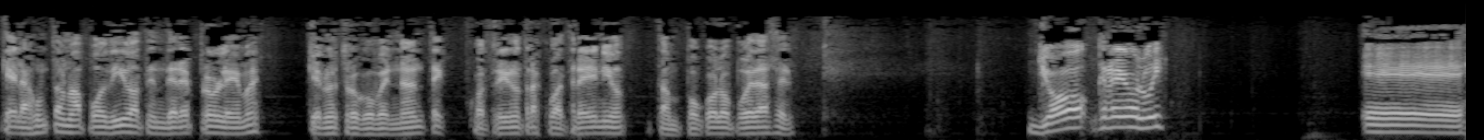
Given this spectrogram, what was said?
que la Junta no ha podido atender el problema, que nuestro gobernante, cuatrenio tras cuatrenio, tampoco lo puede hacer. Yo creo, Luis, eh,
